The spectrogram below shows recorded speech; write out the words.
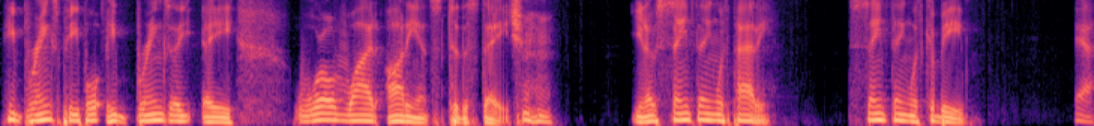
He brings people, he brings a, a worldwide audience to the stage. Mhm. You know, same thing with Paddy. Same thing with Khabib. Yeah.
